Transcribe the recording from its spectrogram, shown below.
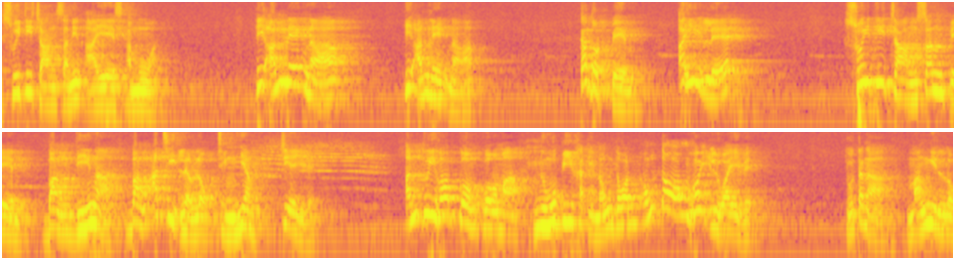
sweetie changsanin is amua. Hi an nek na hi an nek na. Ka dot pen a hi le suy ti chang san pen bằng dinga à, bằng a chi lo lo ching hiam chi le an tui hop kom koma nu bi khati nong don ong tong hoi luai ve tu ta na mangil lo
